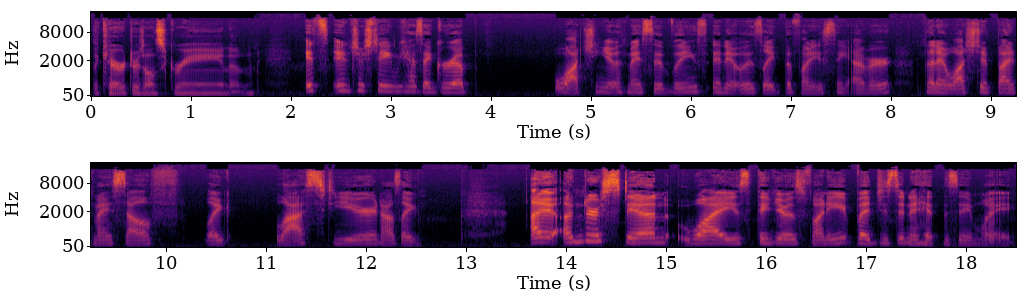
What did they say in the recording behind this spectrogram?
the characters on screen and It's interesting because I grew up watching it with my siblings and it was like the funniest thing ever. Then I watched it by myself like last year and I was like I understand why you think it was funny, but it just didn't hit the same way.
